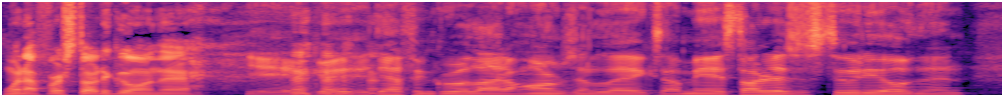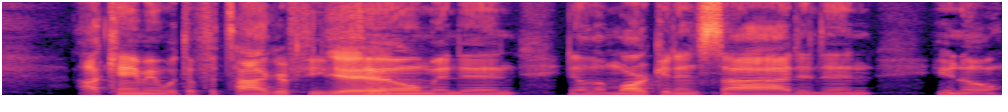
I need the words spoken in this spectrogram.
when I first started going there. Yeah, it, it definitely grew a lot of arms and legs. I mean, it started as a studio, then I came in with the photography, Yeah. film, and then you know the marketing side, and then you know.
